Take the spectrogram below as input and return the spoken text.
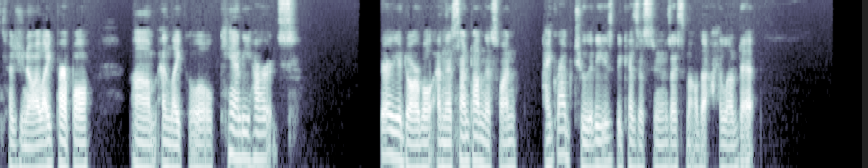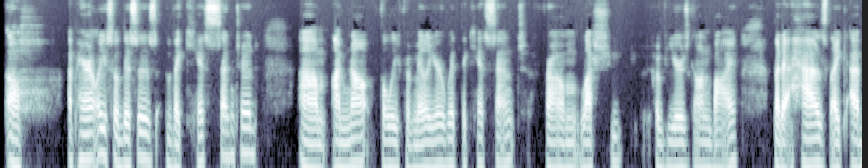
because you know I like purple, um, and like little candy hearts. Very adorable. And the scent on this one, I grabbed two of these because as soon as I smelled it, I loved it. Oh, apparently, so this is the Kiss scented. Um, I'm not fully familiar with the Kiss scent from Lush of years gone by, but it has like a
